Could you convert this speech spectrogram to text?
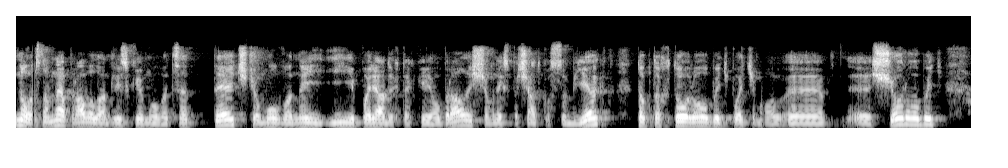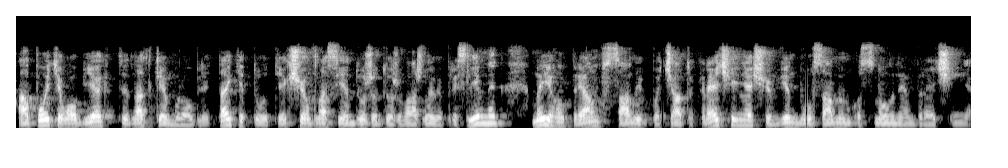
ну, основне правило англійської мови. Це те, чому вони і порядок такий обрали, що в них спочатку суб'єкт, тобто хто робить, потім е, е, що робить, а потім об'єкт над ким роблять. Так і тут. Якщо в нас є дуже дуже важливий прислівник, ми його прямо в самий початок речення, щоб він був самим основним в реченні.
